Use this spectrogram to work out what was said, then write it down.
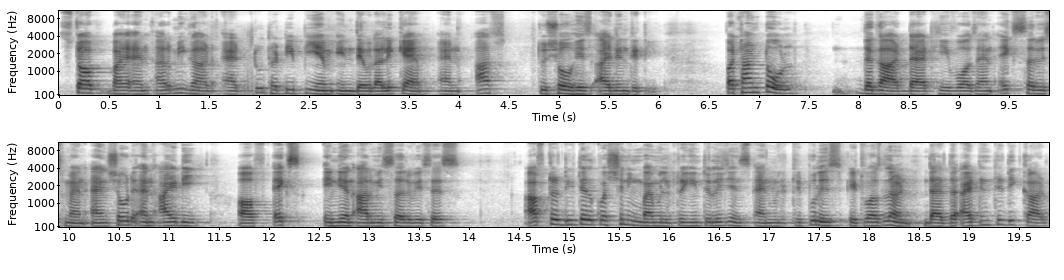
stopped by an army guard at 2:30 p.m. in Devlali camp and asked to show his identity. Pathan told the guard that he was an ex-serviceman and showed an ID of ex-Indian Army services. After detailed questioning by military intelligence and military police, it was learned that the identity card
